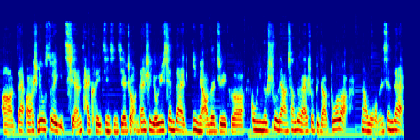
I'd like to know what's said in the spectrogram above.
啊，在二十六岁以前才可以进行接种，但是由于现在疫苗的这个供应的数量相对来说比较多了，那我们现在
